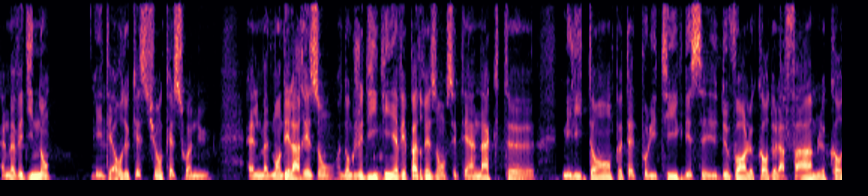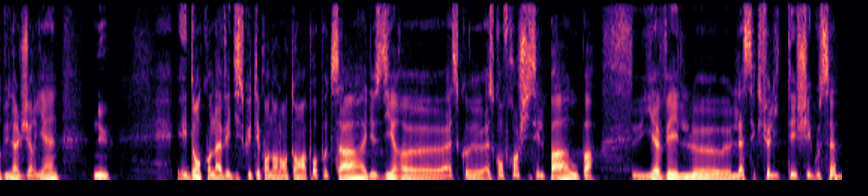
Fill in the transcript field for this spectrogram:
Elle m'avait dit non. Il était hors de question qu'elle soit nue. Elle m'a demandé la raison. Donc je dis qu'il n'y avait pas de raison. C'était un acte euh, militant, peut-être politique, d'essayer de voir le corps de la femme, le corps d'une Algérienne nue. Et donc on avait discuté pendant longtemps à propos de ça et de se dire euh, est-ce qu'on franchissait le pas ou pas? Il y avait la sexualité chez Goussem,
